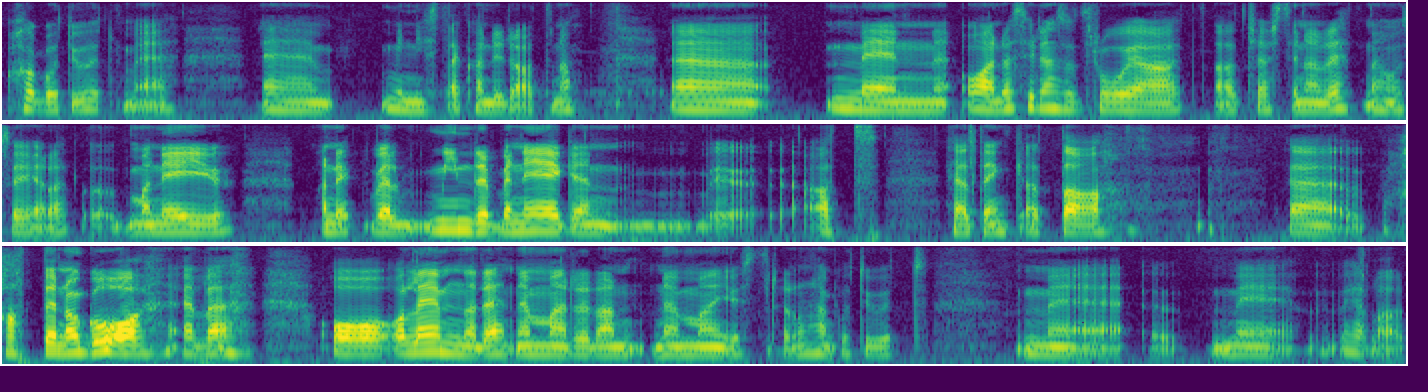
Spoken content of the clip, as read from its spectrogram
har gått ut med eh, ministerkandidaterna. Eh, men å andra sidan så tror jag att, att Kerstin har rätt när hon säger att, att man är ju man är väl mindre benägen eh, att helt enkelt ta eh, hatten och gå eller och, och lämna det när man redan när man just redan har gått ut med, med hela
